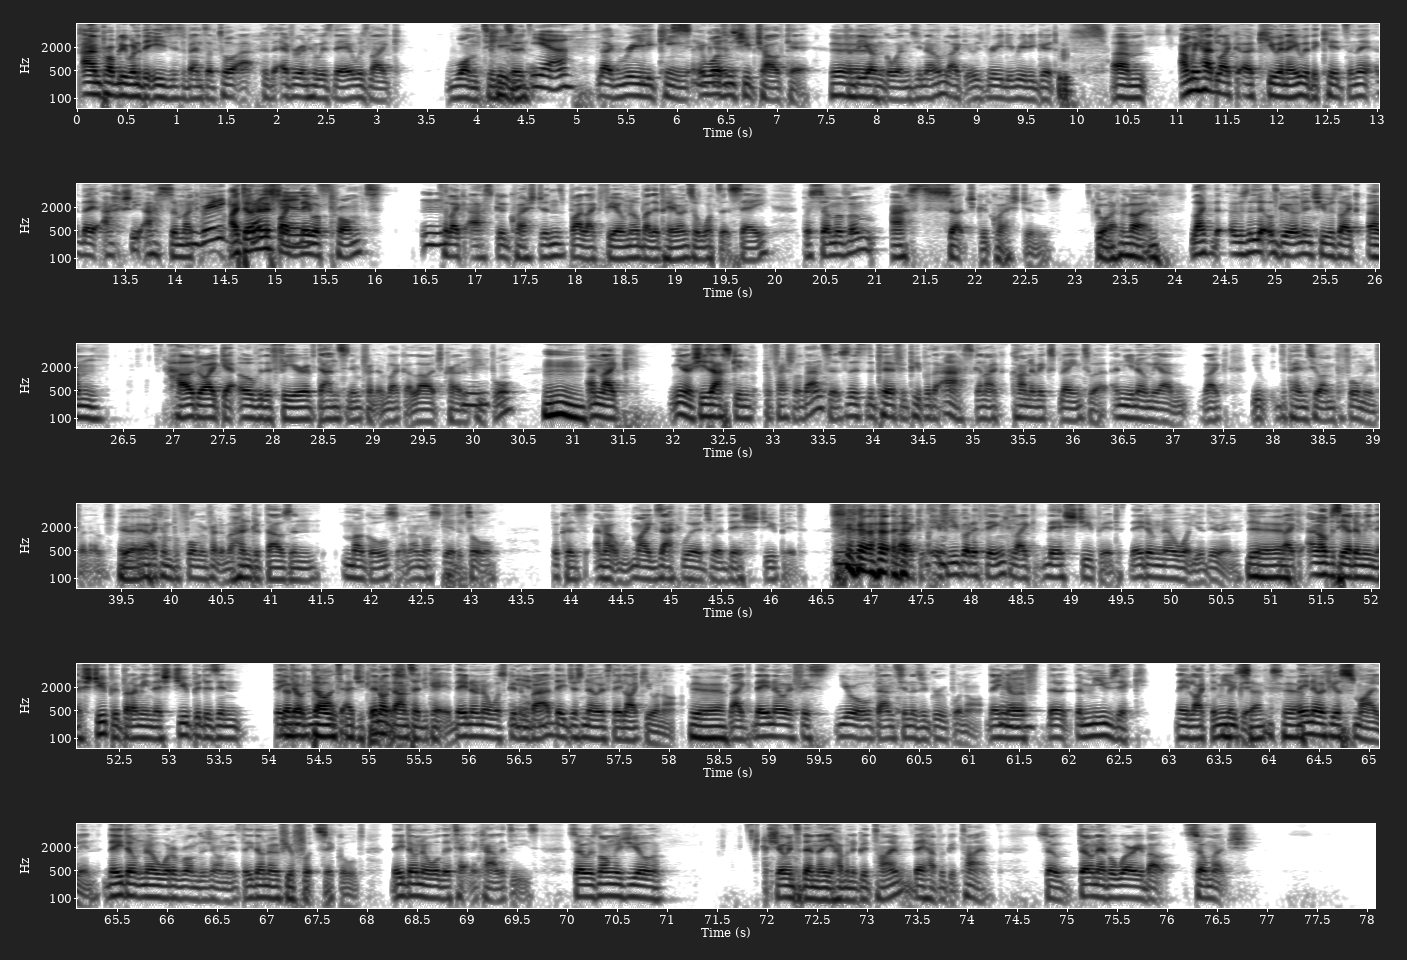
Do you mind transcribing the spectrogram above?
And probably one of the easiest events I've taught at because everyone who was there was like wanting Keen. to Yeah. like really keen. So it wasn't cheap childcare Yeah, for the younger ones, you know. Like it was really, really good. Um, and we had like a Q and A with the kids, and they they actually asked them like Really good I don't know if like they were questions. prompt to like ask good questions by like Fiona or by the parents or what to say, but some of them asked such good questions. Go on, enlighten. Like th- there was a little girl, and she was like, um, "How do I get over the fear of dancing in front of like a large crowd of people?" Mm. And like, you know, she's asking professional dancers. So this is the perfect people to ask. And I kind of explained to her. And you know me, I'm like, you, it depends who I'm performing in front of. Yeah, yeah. I can perform in front of 100,000 muggles and I'm not scared at all. because and I, my exact words were they're stupid. Mm. like if you got to think like they're stupid, they don't know what you're doing. Yeah. Like and obviously I don't mean they're stupid, but I mean they're stupid as in they They're don't not know dance They're not dance educated. They don't know what's good and bad. They just know if they like you or not. Yeah. Like they know if it's you're all dancing as a group or not. They know mm. if the the music they like the Makes music. sense, yeah. They know if you're smiling. They don't know what a rond de jambe is. They don't know if your foot sickled. They don't know all the technicalities. So as long as you're showing to them that you're having a good time, they have a good time. So don't ever worry about so much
